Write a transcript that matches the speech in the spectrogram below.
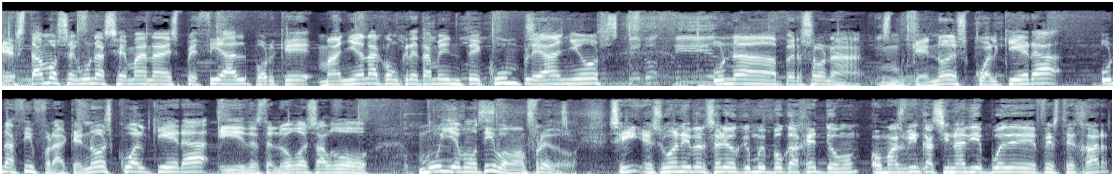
Estamos en una semana especial porque mañana concretamente cumple años una persona que no es cualquiera, una cifra que no es cualquiera y desde luego es algo muy emotivo, Manfredo. Sí, es un aniversario que muy poca gente, o, o más bien casi nadie puede festejar.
